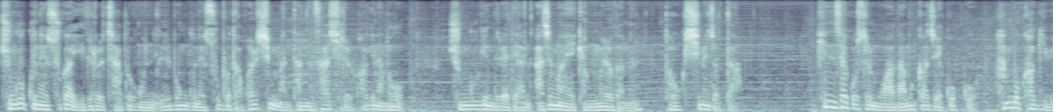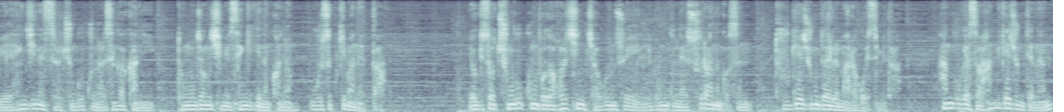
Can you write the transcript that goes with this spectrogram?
중국군의 수가 이들을 잡으러 온 일본군의 수보다 훨씬 많다는 사실을 확인한 후 중국인들에 대한 아즈마의 경멸감은 더욱 심해졌다. 흰색 옷을 모아 나뭇가지에 꽂고 항복하기 위해 행진했을 중국군을 생각하니 동정심이 생기기는커녕 우습기만 했다. 여기서 중국군보다 훨씬 적은 수의 일본군의 수라는 것은 두 개 중대를 말하고 있습니다. 한국에서 한 개 중대는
